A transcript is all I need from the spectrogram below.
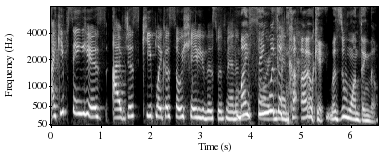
I keep saying his. I just keep like associating this with men. and My I'm thing sorry, with the co- uh, okay, let's do one thing though.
